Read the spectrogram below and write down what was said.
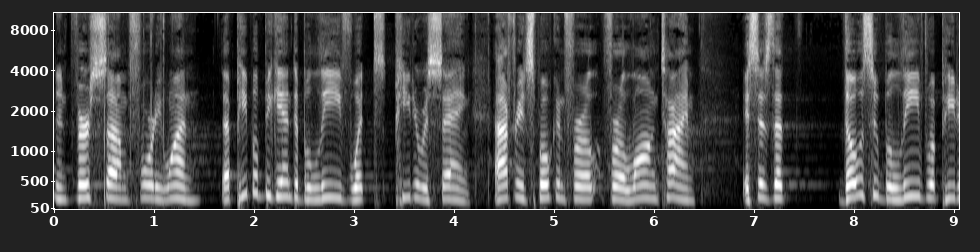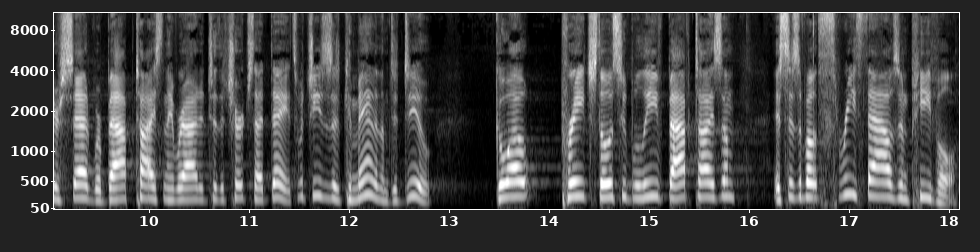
in verse um, 41 that people began to believe what Peter was saying. After he'd spoken for a, for a long time, it says that those who believed what Peter said were baptized and they were added to the church that day. It's what Jesus had commanded them to do. Go out, preach, those who believe, baptize them. It says about 3,000 people.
